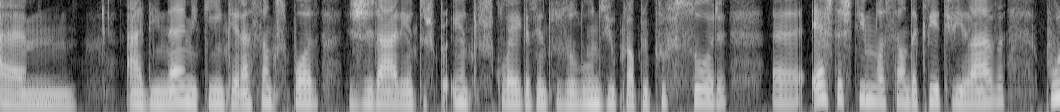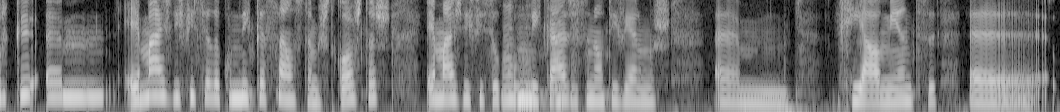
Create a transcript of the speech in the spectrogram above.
Um, à dinâmica e interação que se pode gerar entre os, entre os colegas, entre os alunos e o próprio professor, uh, esta estimulação da criatividade, porque um, é mais difícil a comunicação. Se estamos de costas, é mais difícil uhum, comunicar uhum. se não tivermos um, realmente. Uh,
